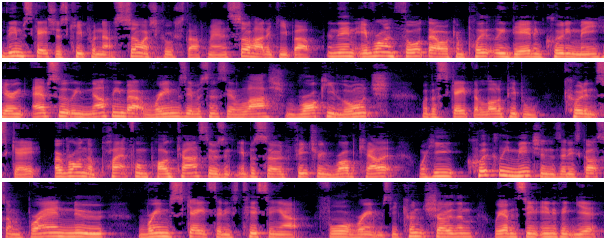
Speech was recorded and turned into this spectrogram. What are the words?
Them skates just keep putting out so much cool stuff, man. It's so hard to keep up. And then everyone thought they were completely dead, including me, hearing absolutely nothing about Remz ever since their last rocky launch with a skate that a lot of people couldn't skate. Over on the Platform podcast, there was an episode featuring Rob Kellett where he quickly mentions that he's got some brand new Remz skates that he's testing out for Remz. He couldn't show them, we haven't seen anything yet,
